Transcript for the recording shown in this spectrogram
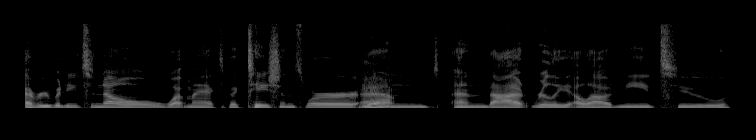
everybody to know what my expectations were Yeah. and and that really allowed me to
